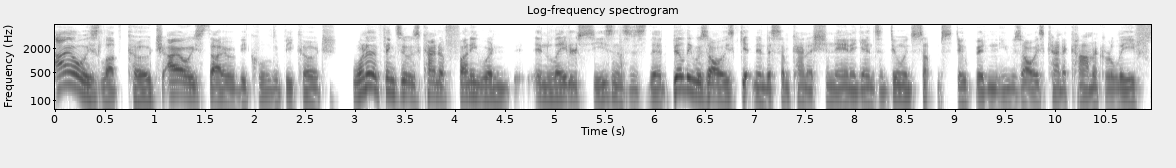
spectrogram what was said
I always loved Coach. I always thought it would be cool to be Coach. One of the things that was kind of funny when in later seasons is that Billy was always getting into some kind of shenanigans and doing something stupid, and he was always kind of comic relief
